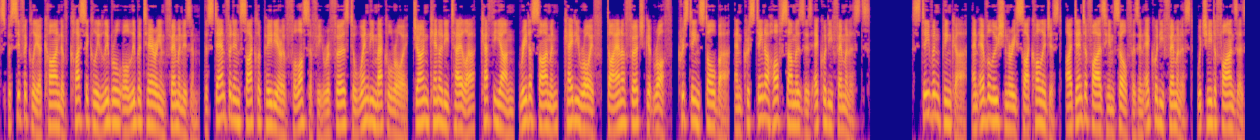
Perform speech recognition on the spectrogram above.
specifically a kind of classically liberal or libertarian feminism. The Stanford Encyclopedia of Philosophy refers to Wendy McElroy, Joan Kennedy Taylor, Cathy Young, Rita Simon, Katie Roiphe, Diana Furchtgott Roth, Christine Stolba, and Christina Hoff Sommers as equity feminists. Steven Pinker, an evolutionary psychologist, identifies himself as an equity feminist, which he defines as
